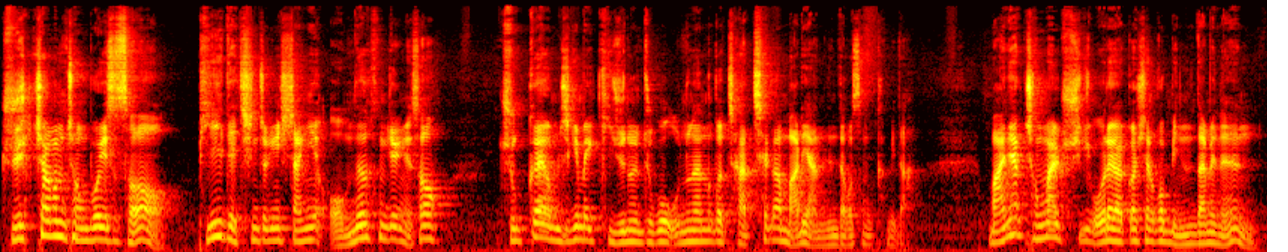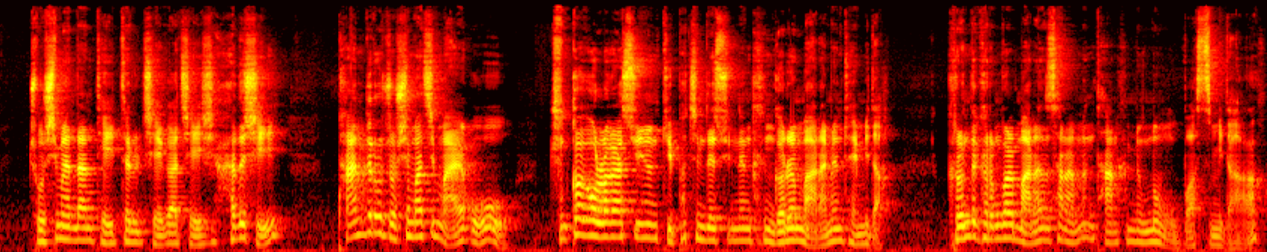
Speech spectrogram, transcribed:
주식처럼 정보에 있어서 비대칭적인 시장이 없는 환경에서 주가의 움직임의 기준을 두고 운운하는 것 자체가 말이 안 된다고 생각합니다. 만약 정말 주식이 오래 갈 것이라고 믿는다면은 조심한다는 데이터를 제가 제시하듯이 반대로 조심하지 말고 주가가 올라갈 수 있는 뒷받침될 수 있는 근거를 말하면 됩니다. 그런데 그런 걸 말하는 사람은 단 한 명도 못 봤습니다.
